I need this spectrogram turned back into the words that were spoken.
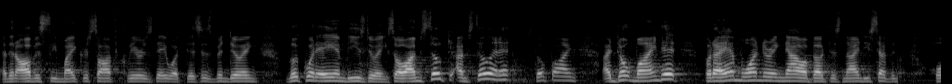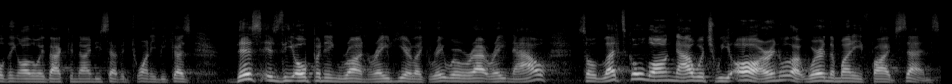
and then obviously Microsoft, clear as day what this has been doing. Look what AMD is doing. So I'm still, I'm still in it, still fine. I don't mind it, but I am wondering now about this 97 holding all the way back to 97.20 because this is the opening run right here, like right where we're at right now. So let's go long now, which we are. And look, we're in the money five cents.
